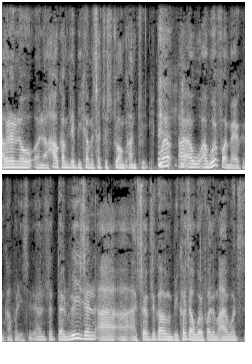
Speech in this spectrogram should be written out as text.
I gotta know, you know how come they become such a strong country. Well, I, I, I work for American companies. Uh, the, the reason uh, uh, I served the government because I worked for them, I was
